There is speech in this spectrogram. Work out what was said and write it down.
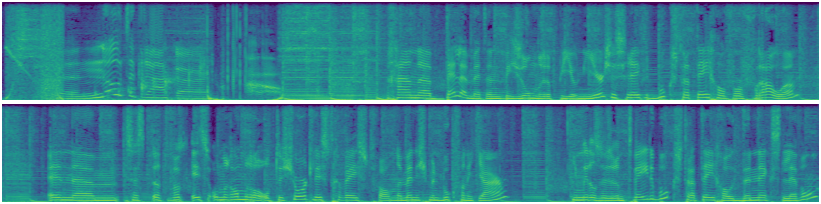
De notenkraker. We gaan eh, bellen met een bijzondere pionier. Ze schreef het boek Stratego voor Vrouwen. En ehm, ze, dat is onder andere op de shortlist geweest van de managementboek van het jaar. Inmiddels is er een tweede boek, Stratego The Next Level.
